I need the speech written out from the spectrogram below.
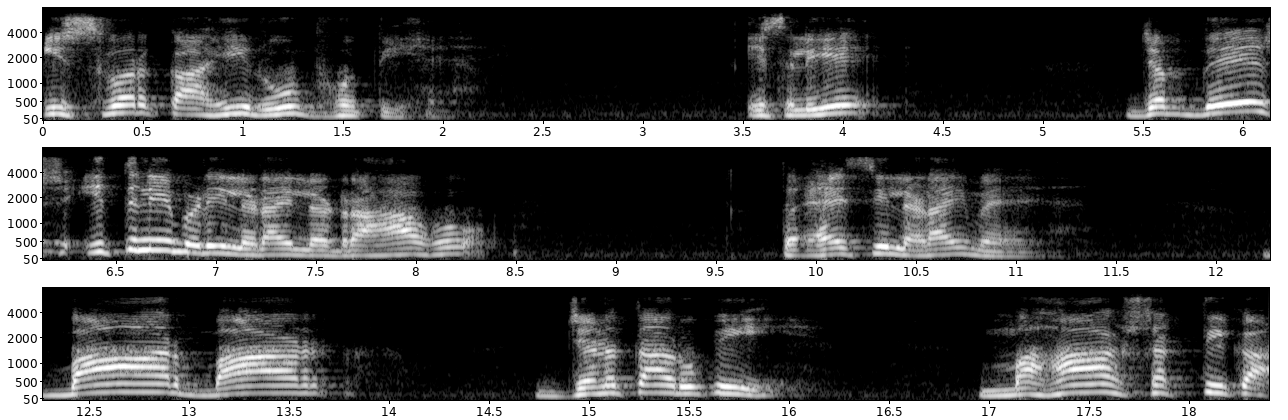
ईश्वर का ही रूप होती है। इसलिए जब देश इतनी बड़ी लड़ाई लड़ रहा हो तो ऐसी लड़ाई में बार बार जनता रूपी महाशक्ति का,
